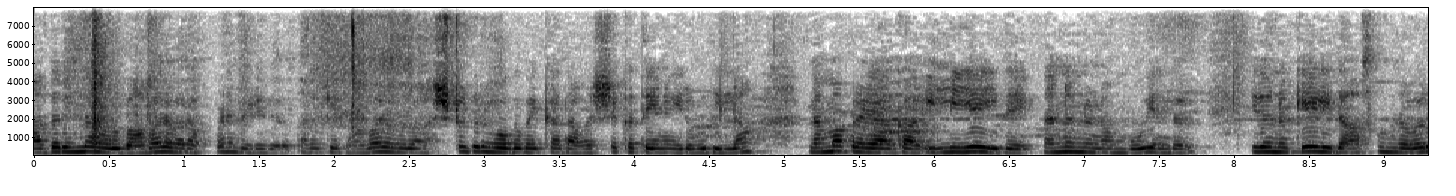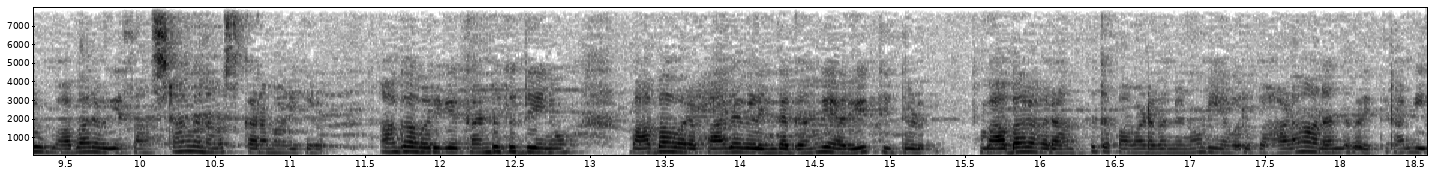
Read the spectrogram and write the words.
ಆದ್ದರಿಂದ ಅವರು ಬಾಬಾರವರ ಅಪ್ಪಣೆ ಬೇಡಿದರು. ಅದಕ್ಕೆ ಬಾಬಾರವರು ಅಷ್ಟು ದೂರ ಹೋಗಬೇಕಾದ ಅವಶ್ಯಕತೆಯೇನೂ ಇರುವುದಿಲ್ಲ. ನಮ್ಮ ಪ್ರಯಾಗ ಇಲ್ಲಿಯೇ ಇದೆ. ನನ್ನನ್ನು ನಂಬು ಎಂದರು. ಇದನ್ನು ಕೇಳಿ ದಾಸ್ಗುಂಡ್ರವರು ಬಾಬಾರವರಿಗೆ ಸಾಷ್ಟಾಂಗ ನಮಸ್ಕಾರ ಮಾಡಿದರು. ಆಗ ಅವರಿಗೆ ಕಂಡುದುದ್ದೇನು? ಬಾಬಾ ಅವರ ಪಾದಗಳಿಂದ ಗಂಗೆ ಅರಿಯುತ್ತಿದ್ದಳು ಬಾಬಾರವರ ಅದ್ಭುತ ಪವಾಡವನ್ನು ನೋಡಿ ಅವರು ಬಹಳ ಆನಂದಭರಿತರಾಗಿ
